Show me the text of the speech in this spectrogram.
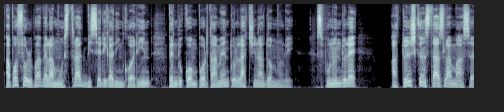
Apostolul Pavel a mustrat biserica din Corint pentru comportamentul la cina Domnului, spunându-le, atunci când stați la masă,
